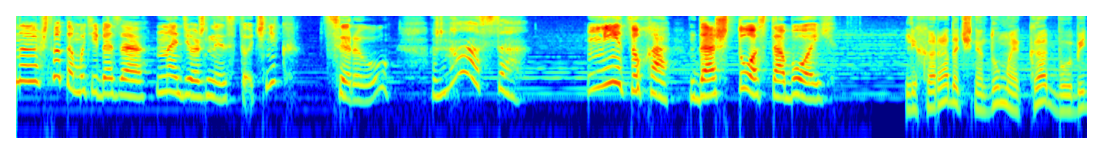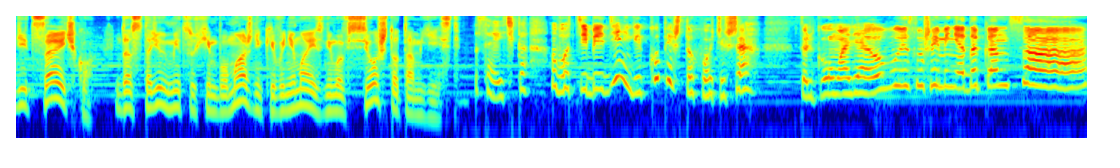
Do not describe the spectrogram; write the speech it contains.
Ну и что там у тебя за надежный источник? ЦРУ? НАСА? Мицуха, да что с тобой? Лихорадочно думая, как бы убедить Саечку, достаю Мицухин бумажник и вынимаю из него все, что там есть. Саечка, вот тебе деньги, купи что хочешь, а? Только умоляю, выслушай меня до конца.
